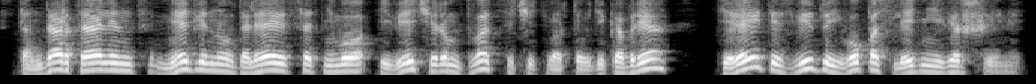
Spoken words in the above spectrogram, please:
Стандарт-Айленд медленно удаляется от него и вечером 24 декабря теряет из виду его последние вершины.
